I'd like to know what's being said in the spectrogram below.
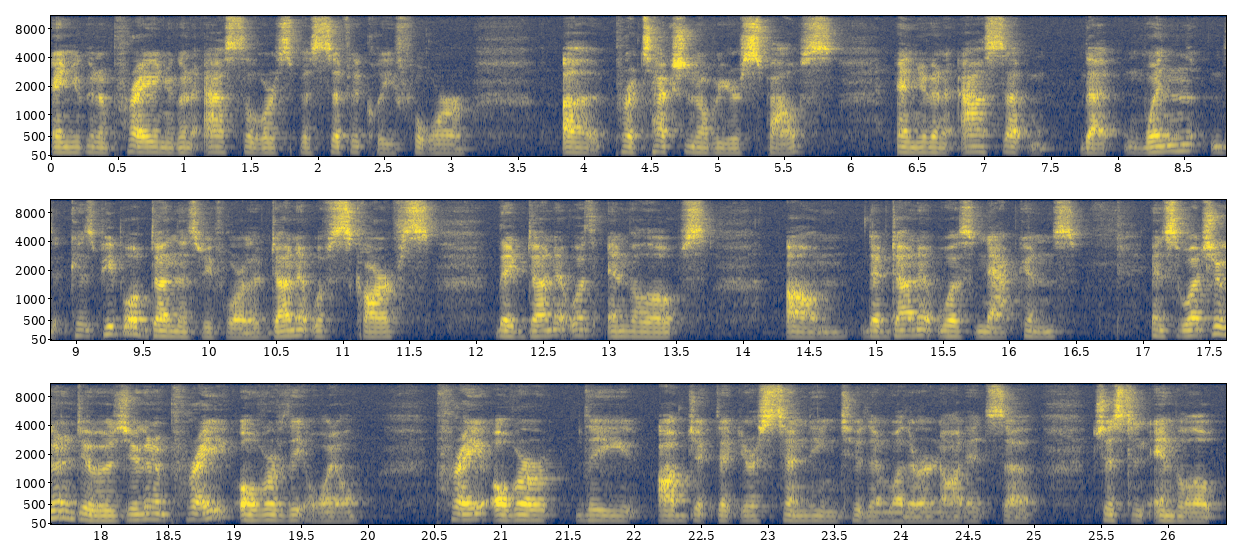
and you're going to pray and you're going to ask the Lord specifically for uh, protection over your spouse. And you're going to ask that that when because people have done this before they've done it with scarves They've done it with envelopes. Um, they've done it with napkins. And so what you're going to do is you're going to pray over the oil. Pray over the object that you're sending to them, whether or not it's uh, just an envelope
